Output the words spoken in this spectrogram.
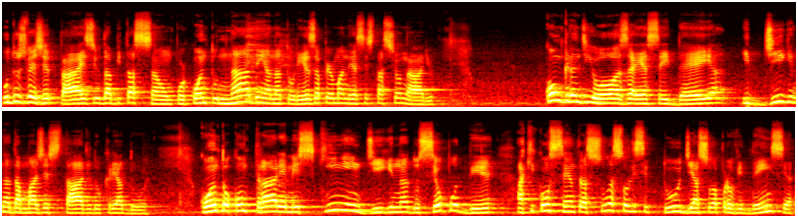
o dos vegetais e o da habitação, porquanto nada em a natureza permanece estacionário. Quão grandiosa é essa ideia e digna da majestade do Criador! Quanto ao contrário, é mesquinha e indigna do seu poder, a que concentra a sua solicitude e a sua providência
